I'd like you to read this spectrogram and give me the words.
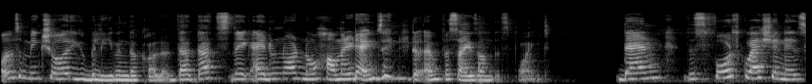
Also make sure you believe in the color. That that's like i do not know how many times i need to emphasize on this point. Then this fourth question is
